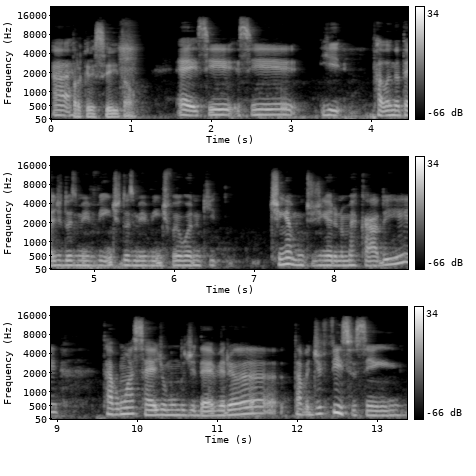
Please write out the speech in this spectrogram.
Ah, pra crescer e tal? É, esse, esse. E falando até de 2020, 2020 foi o ano que tinha muito dinheiro no mercado e tava um assédio, o mundo de dev era. tava difícil, assim,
